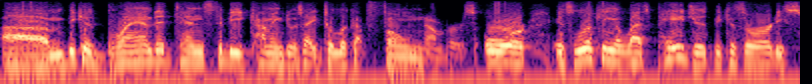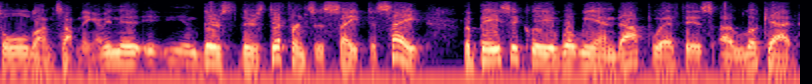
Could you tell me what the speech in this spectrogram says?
um, because branded tends to be coming to a site to look up phone numbers, or it's looking at less pages because they're already sold on something. I mean, it, you know, there's there's differences site to site, but basically what we end up with is a look at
